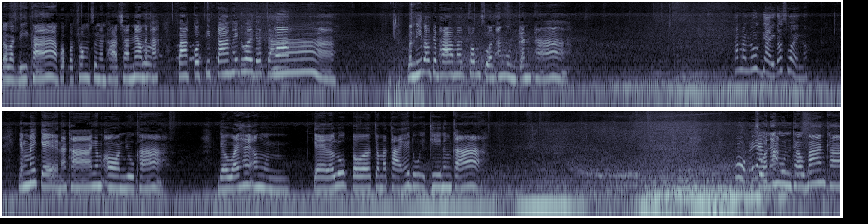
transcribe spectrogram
สวัสดีค่ะ พบกับช่องสุนันทาชาแนลนะคะ ฝากกดติดตามให้ด้วยนะจ้า วันนี้เราจะพามาชมสวนองุ่นกันค่ะ ถ้ามันลูกใหญ่ก็สวยเนาะ ยังไม่แก่นะคะ ยังอ่อนอยู่ค่ะ เดี๋ยวไว้ให้องุ่นแก่แล้วลูกโตจะมาถ่ายให้ดูอีกทีนึงค่ะ ปลูกได้ ส ยัง วนองุ่นแถวบ้านค่ะ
